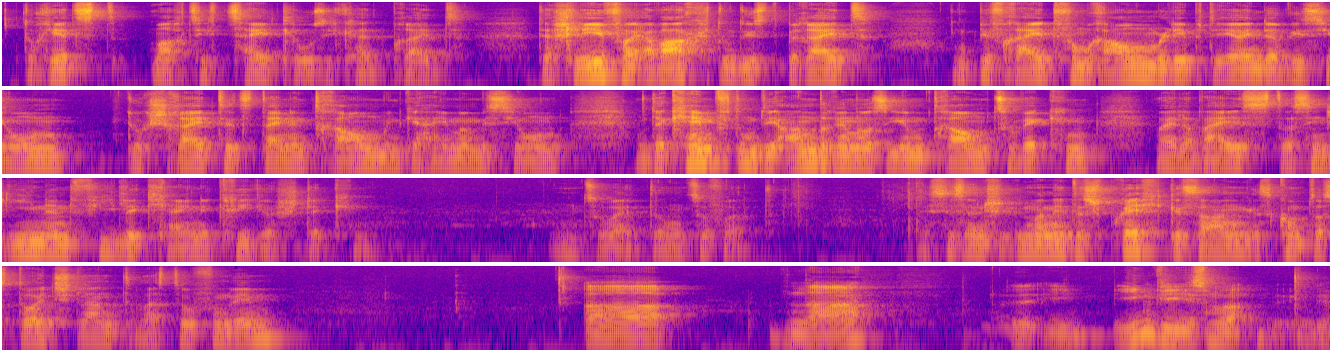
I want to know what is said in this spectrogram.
Doch jetzt macht sich Zeitlosigkeit breit. Der Schläfer erwacht und ist bereit, und befreit vom Raum lebt er in der Vision, durchschreitet deinen Traum in geheimer Mission. Und er kämpft, um die anderen aus ihrem Traum zu wecken, weil er weiß, dass in ihnen viele kleine Krieger stecken. Und so weiter und so fort. Das ist ein, man nennt das Sprechgesang, es kommt aus Deutschland, weißt du von wem? Äh, na, irgendwie ist man,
